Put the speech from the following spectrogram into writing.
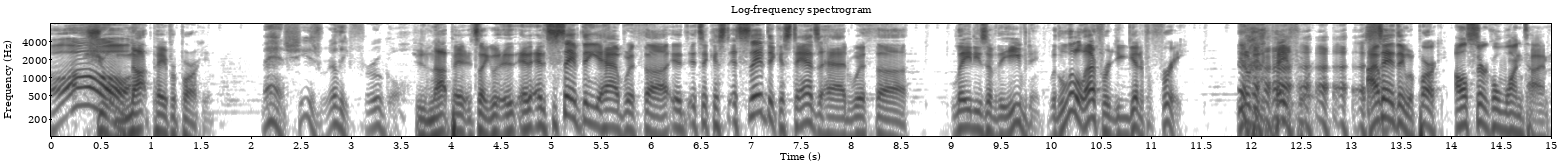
Oh, She will not pay for parking. man, she's really frugal. She did not pay. It's like it, and it's the same thing you have with. Uh, it, it's a it's the same thing Costanza had with uh, ladies of the evening. With a little effort, you can get it for free. You don't need to pay for it. It's the same thing with parking. I'll circle one time.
